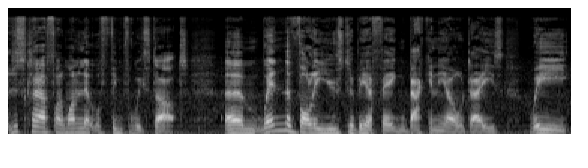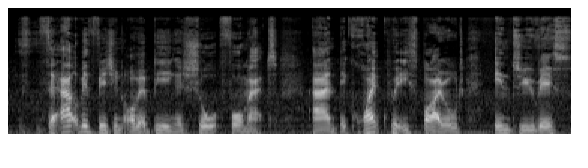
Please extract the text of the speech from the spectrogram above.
just clarify one little thing before we start. Um, when the volley used to be a thing back in the old days, we set out with vision of it being a short format, and it quite quickly spiraled into this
